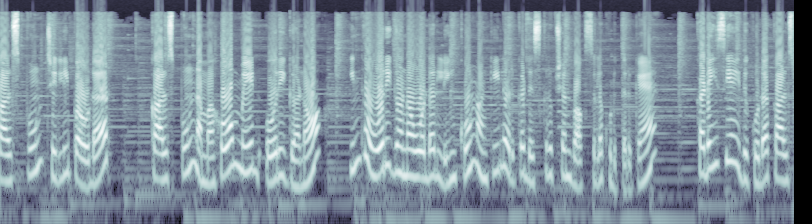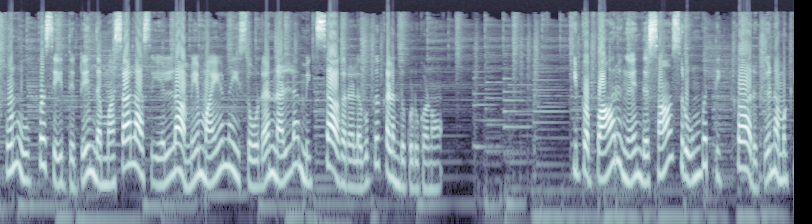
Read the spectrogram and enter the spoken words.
கால் ஸ்பூன் சில்லி பவுடர் கால் ஸ்பூன் நம்ம ஹோம்மேட் ஓரிகனோ இந்த ஓரிகனோவோட லிங்க்கும் நான் கீழே இருக்க டிஸ்கிரிப்ஷன் பாக்ஸில் கொடுத்துருக்கேன். கடைசியாக இது கூட கால் ஸ்பூன் உப்பை சேர்த்துட்டு இந்த மசாலாஸ் எல்லாமே மயோனைஸோட நல்லா மிக்ஸ் ஆகிற அளவுக்கு கலந்து கொடுக்கணும். இப்போ பாருங்க இந்த சாஸ் ரொம்ப திக்காக இருக்குது நமக்கு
